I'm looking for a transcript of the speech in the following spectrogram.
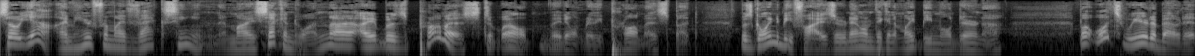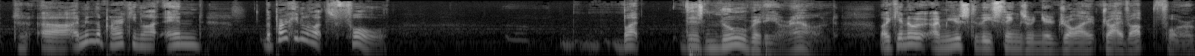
So yeah, I'm here for my vaccine, my second one. I, I, was promised. Well, they don't really promise, but was going to be Pfizer. Now I'm thinking it might be Moderna. But what's weird about it? Uh, I'm in the parking lot, and the parking lot's full, but there's nobody around. Like you know, I'm used to these things when you drive drive up for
